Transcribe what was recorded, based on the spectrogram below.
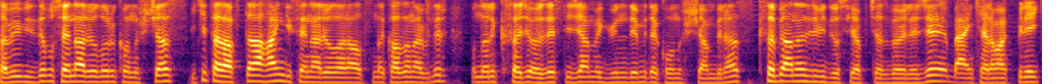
Tabii biz de bu senaryoları konuşacağız. İki tarafta hangi senaryolar altında kazanabilir? Bunları kısaca özetleyeceğim ve gündemi de konuşacağım biraz. Kısa bir analiz videosu yapacağız böylece. Ben Kerem Akbilek.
